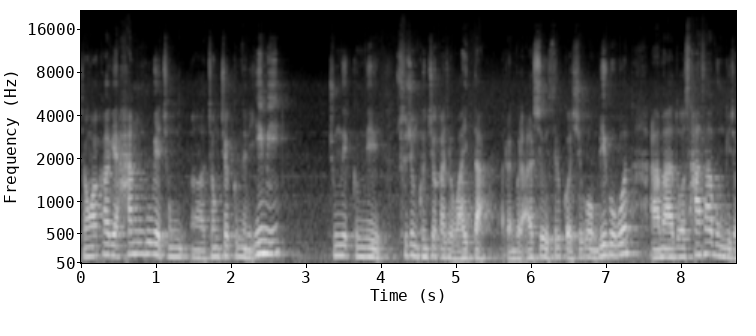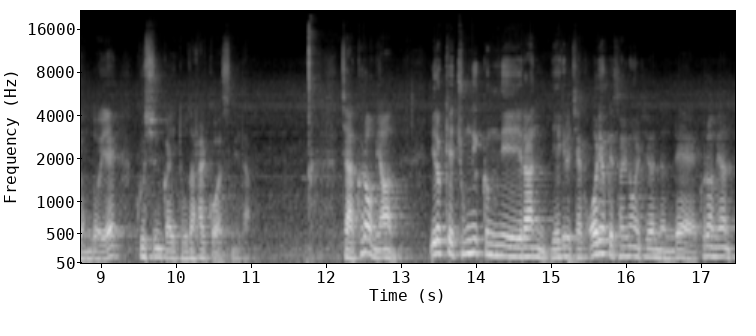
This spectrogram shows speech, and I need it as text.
정확하게 한국의 정, 어, 정책금리는 이미 중립금리 수준 근처까지 와 있다라는 걸 알 수 있을 것이고 미국은 아마도 4, 4분기 정도의 그 수준까지 도달할 것 같습니다. 자 그러면 이렇게 중립금리란 얘기를 제가 어렵게 설명을 드렸는데 그러면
